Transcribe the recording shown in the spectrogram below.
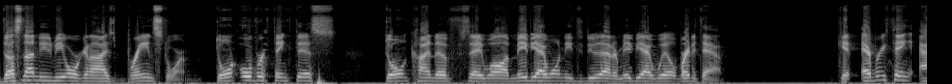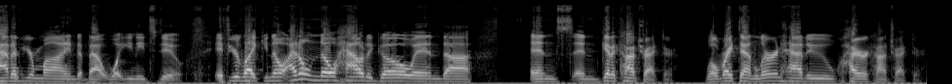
Does not need to be organized. Brainstorm. Don't overthink this. Don't kind of say, well, maybe I won't need to do that or maybe I will. Write it down. Get everything out of your mind about what you need to do. If you're like, you know, I don't know how to go and uh, and and get a contractor. Well, write down learn how to hire a contractor.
